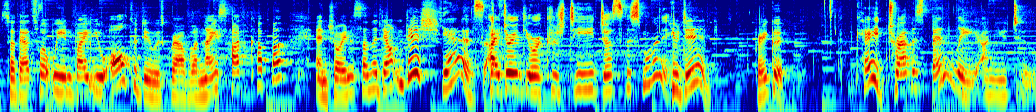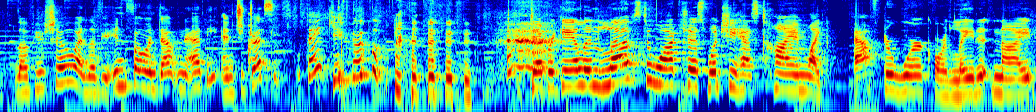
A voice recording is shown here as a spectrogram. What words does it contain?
So that's what we invite you all to do is grab a nice hot cuppa and join us on the Downton Dish. Yes, I drank Yorkshire tea just this morning. You did. Very good. Okay, Travis Bentley on YouTube. Love your show. I love your info on Downton Abbey and your dresses. Well, thank you. Deborah Galen loves to watch us when she has time, like after work or late at night.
